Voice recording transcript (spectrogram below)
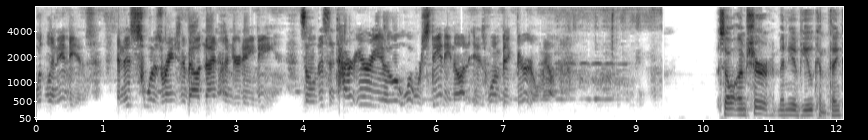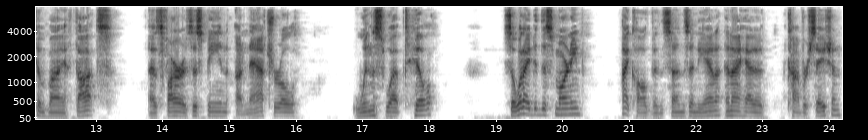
woodland Indians, and this was ranging about 900 AD. So this entire area, what we're standing on, is one big burial mound. So I'm sure many of you can think of my thoughts as far as this being a natural windswept hill. So what I did this morning, I called Vincennes, Indiana, and I had a conversation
